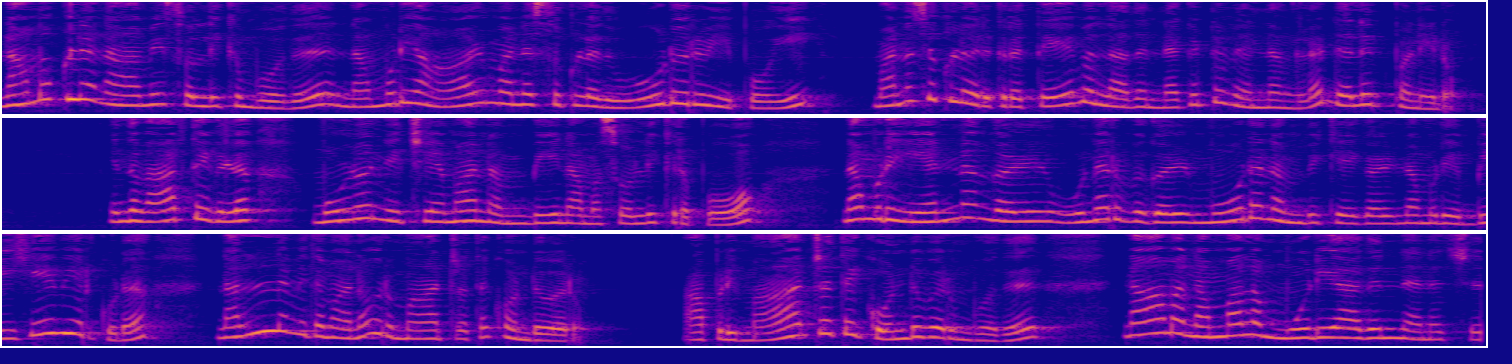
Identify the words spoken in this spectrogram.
நமக்குள்ளே நாமே சொல்லிக்கும் போது நம்முடைய ஆழ் மனசுக்குள்ளே அது ஊடுருவி போய் மனசுக்குள்ளே இருக்கிற தேவையில்லாத நெகட்டிவ் எண்ணங்களை டெலிட் பண்ணிடும். இந்த வார்த்தைகளை முழு நிச்சயமாக நம்பி நம்ம சொல்லிக்கிறப்போ நம்முடைய எண்ணங்கள் உணர்வுகள் மூட நம்பிக்கைகள் நம்முடைய பிஹேவியர் கூட நல்ல விதமான ஒரு மாற்றத்தை கொண்டு வரும். அப்படி மாற்றத்தை கொண்டு வரும்போது நாம் நம்மால் முடியாதுன்னு நினச்சி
